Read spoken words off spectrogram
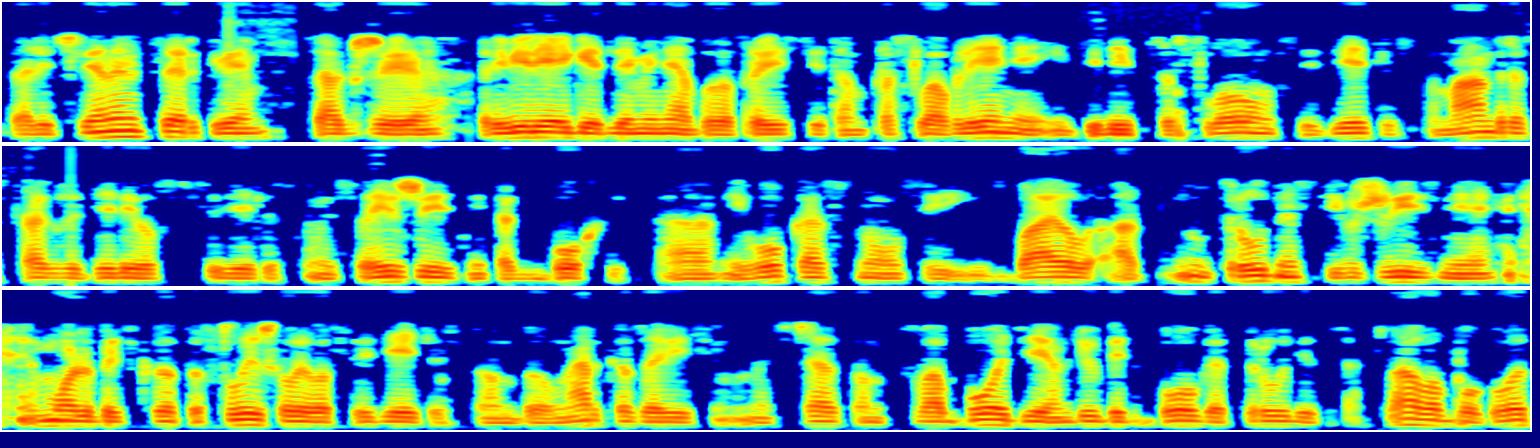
стали членами церкви. Также привилегия для меня была провести там прославление и делиться словом, свидетельством. Андрес также делился свидетельством своей жизни, как Бог а, его коснулся и избавил от ну, трудностей в жизни. Может быть, кто-то слышал его свидетельство, он был наркозависимым, но сейчас он в свободе, он любит Бога, трудится. Слава Богу. Вот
